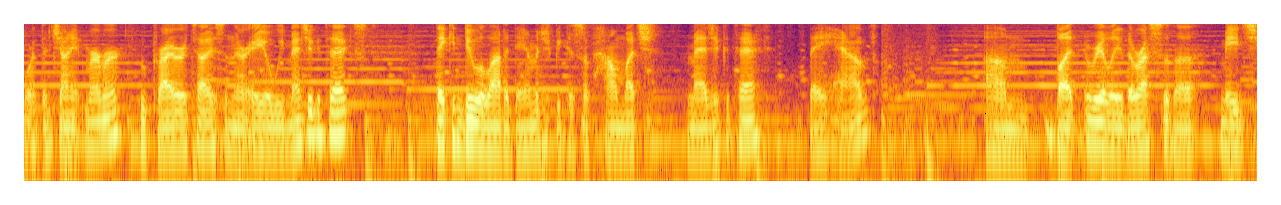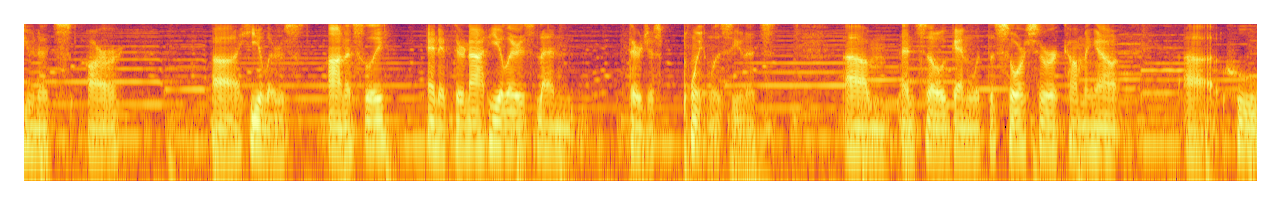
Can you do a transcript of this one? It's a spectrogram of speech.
or the Giant Murmur, who prioritize in their AoE magic attacks. They can do a lot of damage because of how much magic attack they have. Um, but really, the rest of the mage units are uh, healers, honestly. And if they're not healers, then they're just pointless units. Um, and so, again, with the sorcerer coming out, uh, who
